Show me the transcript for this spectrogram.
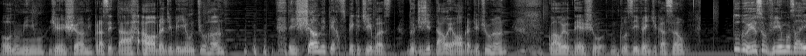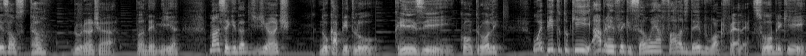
ou no mínimo de enxame, para citar a obra de Byung-Chul Han. Enxame Perspectivas do Digital é obra de Churran, qual eu deixo inclusive a indicação. Tudo isso vimos a exaustão durante a pandemia, mas seguindo adiante, no capítulo Crise e Controle, o epíteto que abre a reflexão é a fala de David Rockefeller sobre que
